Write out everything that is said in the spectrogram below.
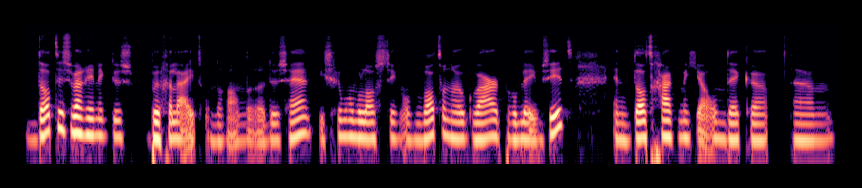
dat is waarin ik dus begeleid, onder andere. Dus hè, die schimmelbelasting of wat dan ook waar het probleem zit. En dat ga ik met jou ontdekken. Um,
